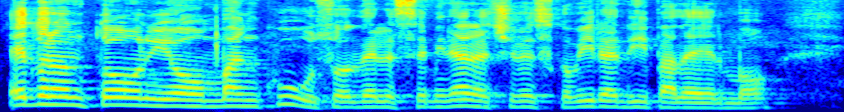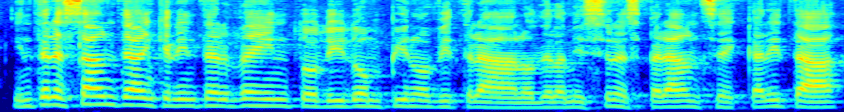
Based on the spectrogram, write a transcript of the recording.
e Don Antonio Mancuso del Seminario Arcivescovile di Palermo. Interessante anche l'intervento di Don Pino Vitrano della missione Speranza e Carità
